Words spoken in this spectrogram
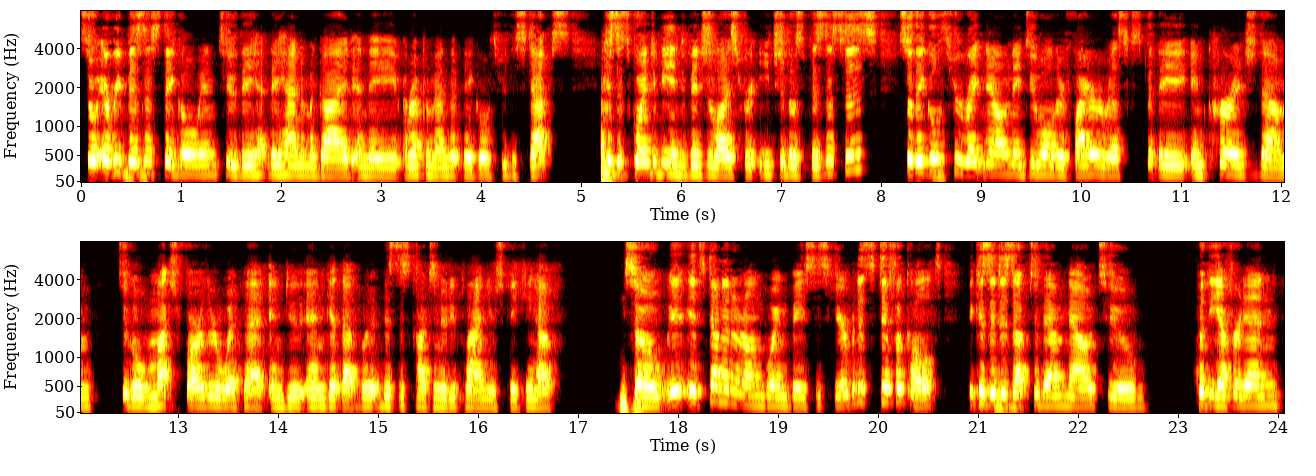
So every business they go into, they they hand them a guide and they recommend that they go through the steps because it's going to be individualized for each of those businesses. So they go through right now and they do all their fire risks, but they encourage them to go much farther with it and do and get that business continuity plan you're speaking of. Mm-hmm. So it, it's done on an ongoing basis here, but it's difficult because it is up to them now to put the effort in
